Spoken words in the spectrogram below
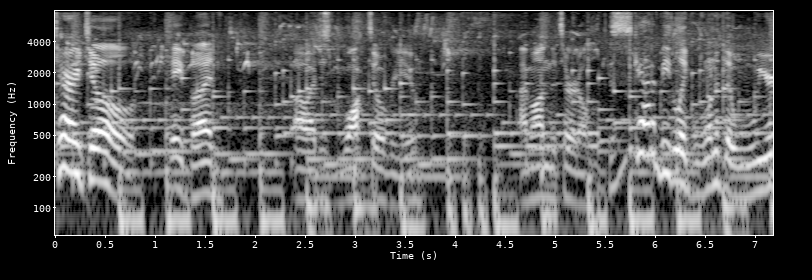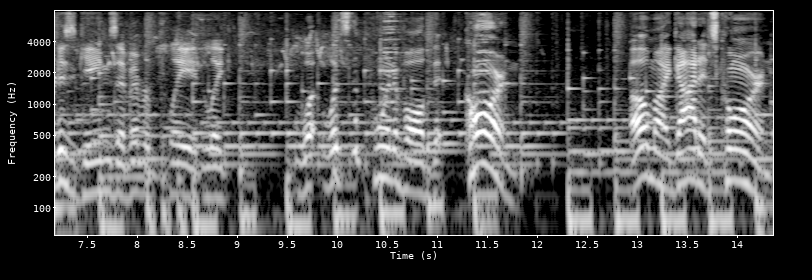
Turtle! Hey, bud. Oh, I just walked over you. I'm on the turtle. This has got to be, like, one of the weirdest games I've ever played. Like, what? what's the point of all this? Corn! Oh my god, it's corn.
